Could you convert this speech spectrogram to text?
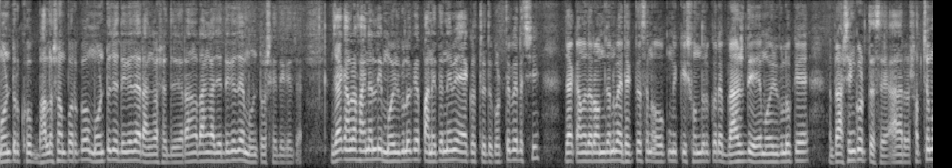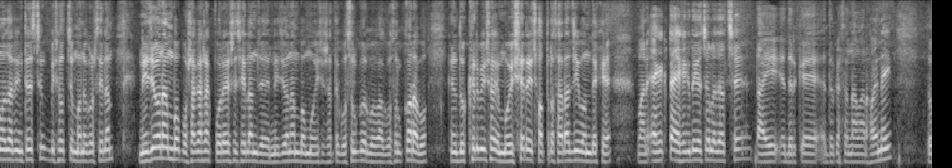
মন্টুর খুব ভালো সম্পর্ক। মন্টু যেদিকে যায় রাঙ্গা সেদিকে রাঙ্গা- যেদিকে যায় মন্টু সেদিকে যায়। যাক, আমরা ফাইনালি ময়ূরগুলোকে পানিতে নেমে একত্রিত করতে পেরেছি। যাক, আমাদের রমজান ভাই দেখতেছেন, ও উনি কি সুন্দর করে ব্রাশ দিয়ে ময়ূরগুলোকে ব্রাশিং করতেছে। আর সবচেয়ে মজার ইন্টারেস্টিং বিষয় হচ্ছে, মনে করছিলাম, নিজেও নামবো, পোশাক আশাক পরে এসেছিলাম যে নিজেও নামবো, মহিষের সাথে গোসল করব বা গোসল করাবো। কিন্তু দুঃখের বিষয়, মহিষের এই ছত্র সারা জীবন দেখে মানে এক একটা এক এক দিকে চলে যাচ্ছে, তাই এদেরকে, এদের কাছে নামার হয় নাই। তো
